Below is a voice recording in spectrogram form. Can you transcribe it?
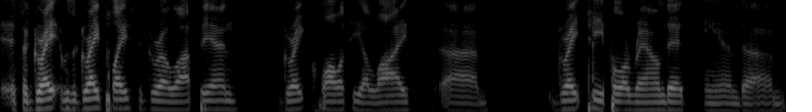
it's a great it was a great place to grow up in great quality of life, um, great people around it, and um,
